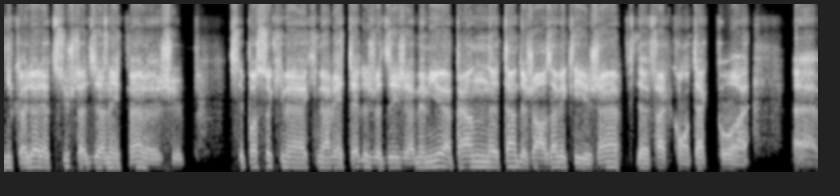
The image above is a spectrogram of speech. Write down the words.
Nicolas, là-dessus, je te dis honnêtement, je, c'est pas ça qui m'arrêtait. Je veux dire, j'aimais mieux apprendre le temps de jaser avec les gens et de faire contact pour euh,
